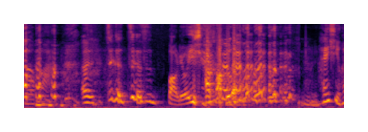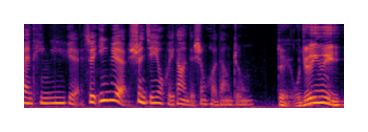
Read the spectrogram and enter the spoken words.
说话。呃，这个这个是保留一下好了。很喜欢听音乐，所以音乐瞬间又回到你的生活当中。对，我觉得因为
